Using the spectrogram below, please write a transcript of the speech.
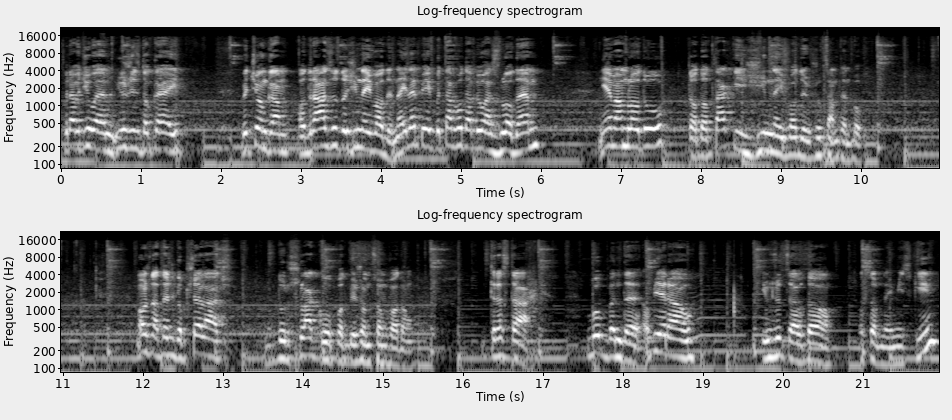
Sprawdziłem, już jest ok. Wyciągam od razu do zimnej wody. Najlepiej jakby ta woda była z lodem. Nie mam lodu, to do takiej zimnej wody wrzucam ten bób. Można też go przelać w durszlaku pod bieżącą wodą. Teraz tak, bób będę obierał i wrzucał do osobnej miski.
